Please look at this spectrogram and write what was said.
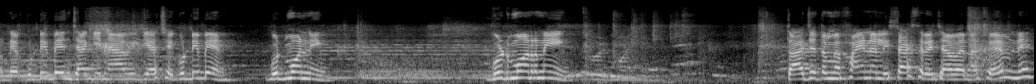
અને ગુડ્ડીબેન જાગીને આવી ગયા છે. Guddiben good morning good morning તો આજે તમે ફાઇનલી સાસરે જવાના છો એમ ને?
